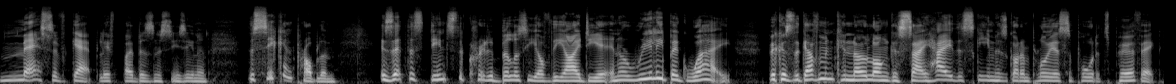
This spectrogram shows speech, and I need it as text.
massive gap left by Business New Zealand. The second problem is that this dents the credibility of the idea in a really big way because the government can no longer say, hey, the scheme has got employer support, it's perfect.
